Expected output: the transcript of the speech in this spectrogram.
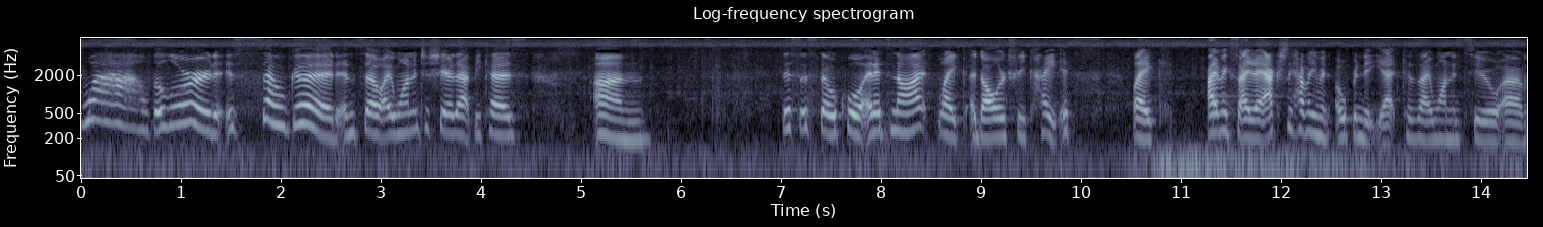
wow, the Lord is so good. And so I wanted to share that because um, this is so cool. And it's not like a Dollar Tree kite. It's like, I'm excited. I actually haven't even opened it yet because I wanted to um,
